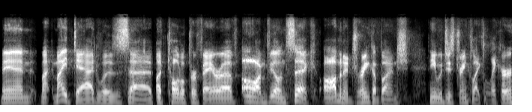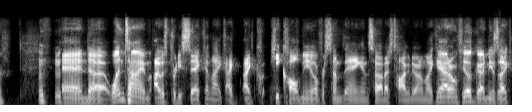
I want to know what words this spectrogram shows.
Man, my, my dad was uh, a total purveyor of, oh, I'm feeling sick. Oh, I'm going to drink a bunch. He would just drink like liquor. and uh, one time I was pretty sick and like I, I, he called me over something. And so I was talking to him. I'm like, yeah, I don't feel good. And he's like,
